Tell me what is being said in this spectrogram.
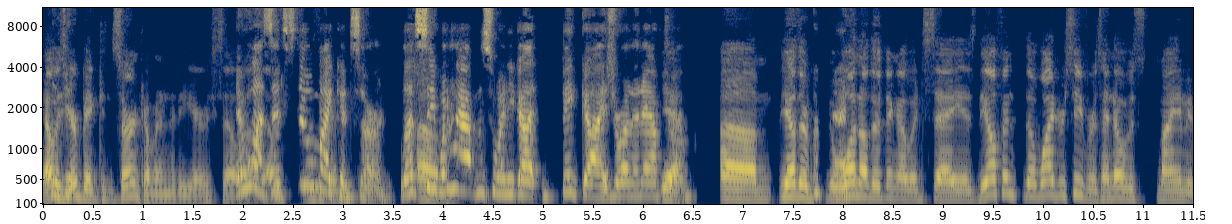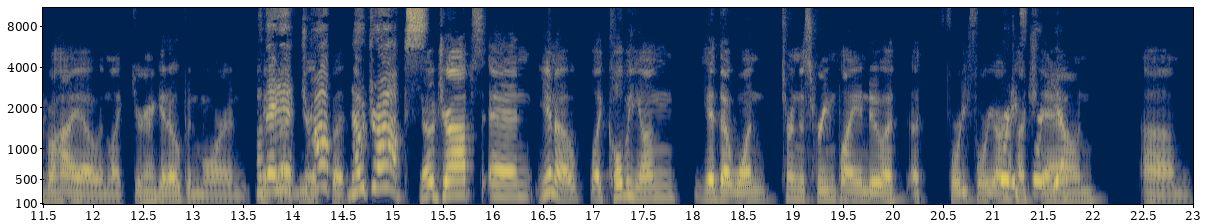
That was your big concern coming into the year. So it was. Uh, it's still my good. concern. Let's see um, what happens when you got big guys running after yeah. him. Um, the other, okay. the one other thing I would say is the offense, the wide receivers. I know it was Miami of Ohio, and like you're gonna get open more and. Well, they didn't drop, but no drops, no drops, and you know, like Colbie Young, he had that one turn the screenplay into a, a 44 yard 44, touchdown. Yep. Um,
